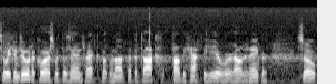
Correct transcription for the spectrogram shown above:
So we can do it, of course, with the Xantrex, but we're not at the dock probably half the year. We're out at anchor. So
